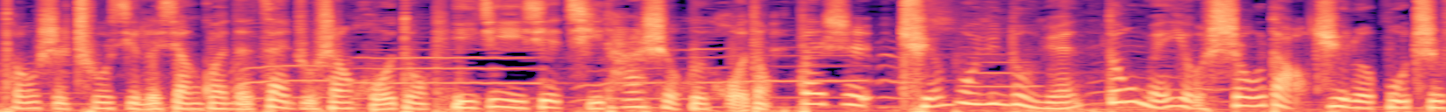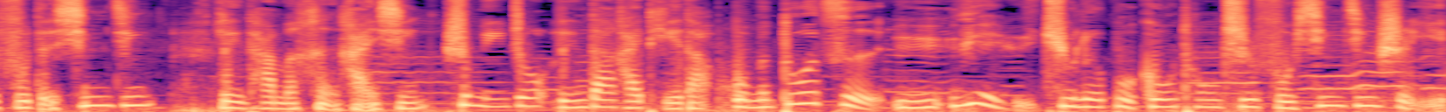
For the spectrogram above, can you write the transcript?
同时出席了相关的赞助商活动以及一些其他社会活动。但是，全部运动员都没有收到俱乐部支付的薪金，令他们很寒心。”声明中，林丹还提到：“我们多次与粤语俱乐部沟通支付薪金事宜，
